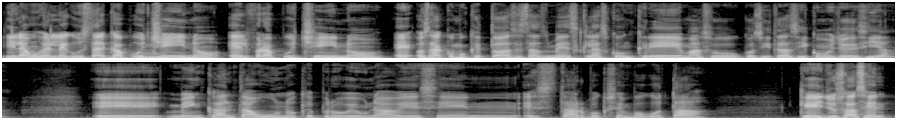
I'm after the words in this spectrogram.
y la mujer le gusta el capuchino, el frappuccino, eh, o sea, como que todas esas mezclas con cremas o cositas así como yo decía. Eh, me encanta uno que probé una vez en Starbucks en Bogotá, que ellos hacen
